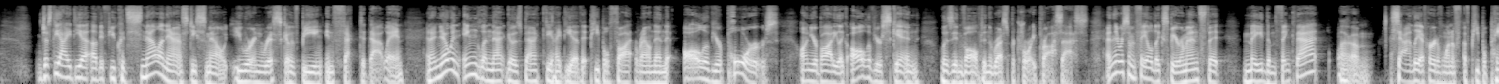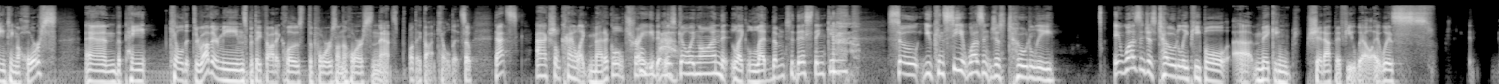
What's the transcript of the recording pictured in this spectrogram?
just the idea of if you could smell a nasty smell, you were in risk of being infected that way. And, and I know in England that goes back to the idea that people thought around then that all of your pores on your body, like all of your skin, was involved in the respiratory process. And there were some failed experiments that made them think that. Um, sadly, I've heard of one of, of people painting a horse, and the paint killed it through other means, but they thought it closed the pores on the horse, and that's what they thought killed it. So that's actual kind of like medical trade oh, wow. that was going on that like led them to this thinking. so you can see it wasn't just totally it wasn't just totally people uh, making shit up, if you will. It was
